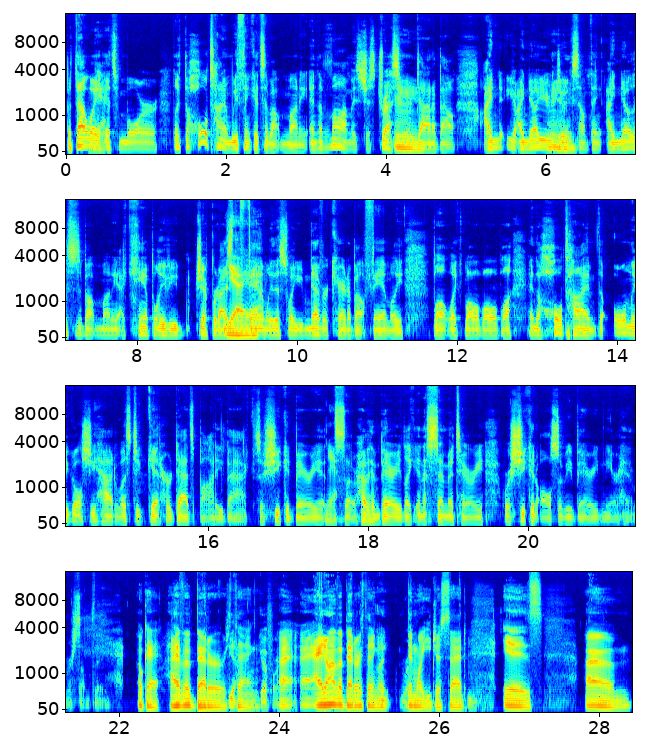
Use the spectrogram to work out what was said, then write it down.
But that way, Yeah. it's more like the whole time we think it's about money, and the mom is just dressing her Mhm. down about. I I know you're doing Mhm. something. I know this is about money. I can't believe you jeopardized Yeah, the yeah. family this way. You never cared about family. Blah like blah blah blah blah blah. And the whole time, the only goal she had was to get her dad's body back so she could bury it. Yeah. So have him buried like in a cemetery where she could also be buried near him or something. Okay, I have a better Yeah, thing. go for it. I, I I don't have a better thing Uh, right. than what you just said. Mhm. Is, um,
